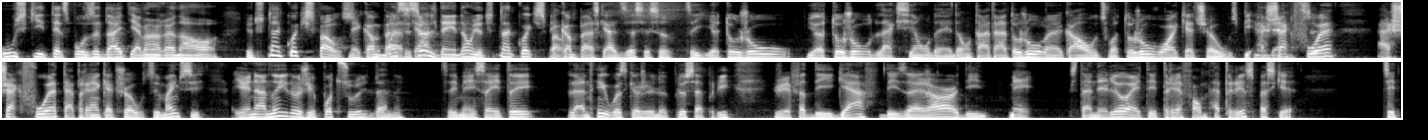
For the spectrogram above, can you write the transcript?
où ce qui était supposé d'être, il y avait un renard. Il y a tout le temps de quoi qui se passe. Mais comme Moi, c'est ça, le dindon. Il y a tout le temps de quoi qui se Mais passe. comme Pascal disait, c'est ça. Tu sais, Il y, a toujours, il y a toujours de l'action d'un don. Tu entends toujours un cadre, tu vas toujours voir quelque chose. Puis à chaque fois, à chaque fois, tu apprends quelque chose. Tu sais, même si. Il y a une année, là, j'ai pas tué de l'année. Tu sais, Mais ça a été l'année où est-ce que j'ai le plus appris. J'ai fait des gaffes, des erreurs, des. Mais cette année-là a été très formatrice parce que tu sais,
